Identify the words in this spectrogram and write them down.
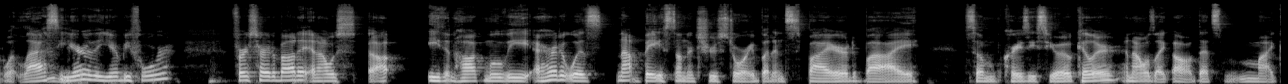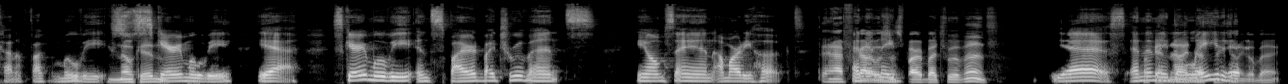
what last Mhm. year or the year before. First heard about it, and I was uh, Ethan Hawke movie. I heard it was not based on a true story, but inspired by some crazy serial killer, and I was like, oh, that's my kind of fucking movie. No kidding. Scary movie, yeah, scary movie inspired by true events. You know what I'm saying? I'm already hooked. And I forgot it was they- inspired by true events. Yes, and then Okay, they delayed it. go back.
